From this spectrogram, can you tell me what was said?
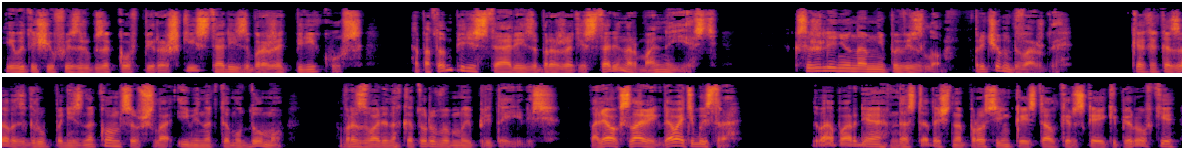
и, вытащив из рюкзаков пирожки, стали изображать перекус, а потом перестали изображать и стали нормально есть. К сожалению, нам не повезло причем дважды. Как оказалось, группа незнакомцев шла именно к тому дому, в развалинах которого мы притаились. — Валек, Славик, давайте быстро! Два парня достаточно простенькой сталкерской экипировки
